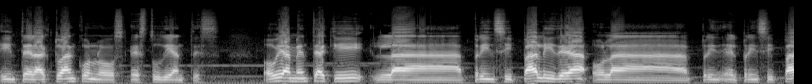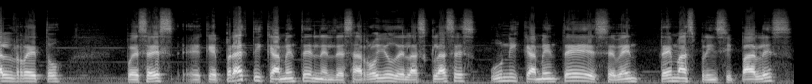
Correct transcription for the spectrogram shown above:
interactúan con los estudiantes. Obviamente aquí la principal idea o la, el principal reto pues es eh, que prácticamente en el desarrollo de las clases únicamente se ven temas principales,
